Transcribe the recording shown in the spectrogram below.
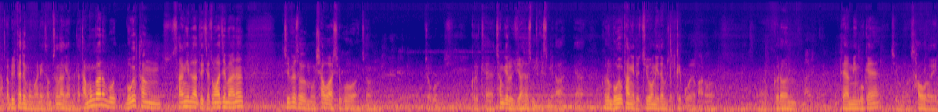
아까 밀폐된 공간에서 엄청나게 합니다. 당분간은 뭐 목욕탕 사장님들한테 죄송하지만은 집에서 뭐 샤워하시고 좀 조금 그렇게 청결을 유지하셨으면 좋겠습니다. 그냥 그런 목욕탕에도 지원이 되면 좋겠고요, 바로 어, 그런 대한민국의 지금 4월 5일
